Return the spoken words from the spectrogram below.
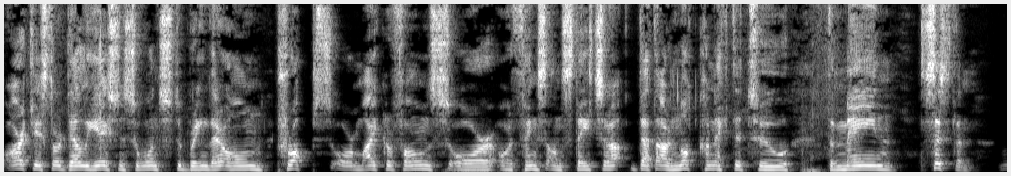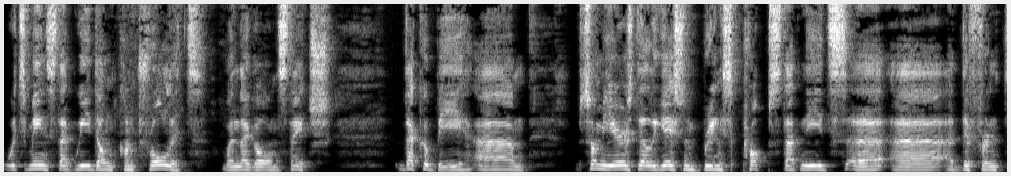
artists or delegations who wants to bring their own props or microphones or, or things on stage that are, not connected to the main system, which means that we don't control it when they go on stage. That could be, um, some years delegation brings props that needs uh, uh, a different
